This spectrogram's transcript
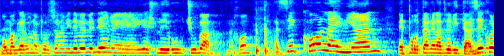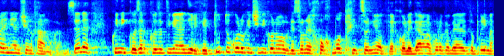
o magari una persona mi deve vedere e יש לי ערעור תשובה, נכון? אז זה כל העניין è portare la verità, זה כל העניין של חנוכה, בסדר? Quindi cosa, cosa ti viene a dire? Che tutto quello che ci dicono loro, che sono le chokhmot chitzoniot, per collegarlo a quello che abbiamo detto prima,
